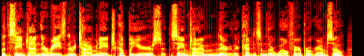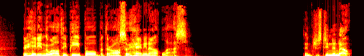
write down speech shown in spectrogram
But at the same time, they're raising the retirement age a couple years. At the same time, they're, they're cutting some of their welfare programs. So they're hitting the wealthy people, but they're also handing out less. It's interesting to note.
